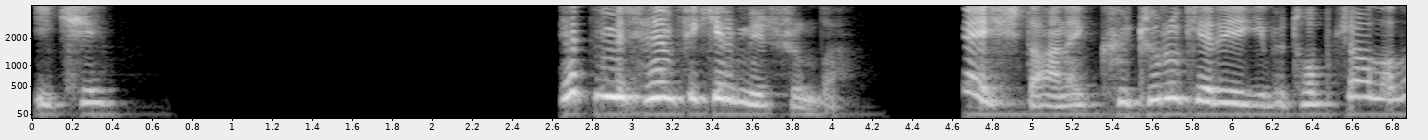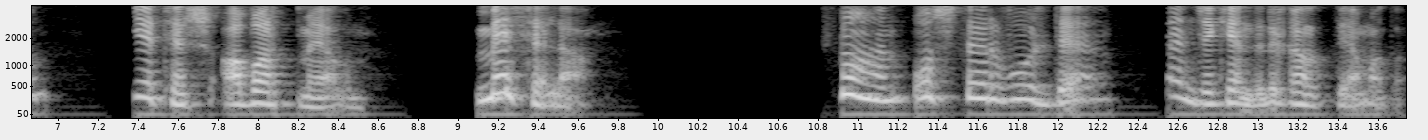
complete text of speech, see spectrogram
2. Hepimiz hemfikir miyiz şunda? 5 tane kütürük eriği gibi topçu alalım. Yeter. Abartmayalım. Mesela şu an Osterwolde bence kendini kanıtlayamadı.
